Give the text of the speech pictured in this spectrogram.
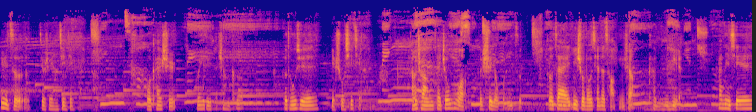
日子就这样渐渐过了，我开始规律的上课，和同学也熟悉起来。常常在周末和室友蚊子坐在艺术楼前的草坪上看美女，看那些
